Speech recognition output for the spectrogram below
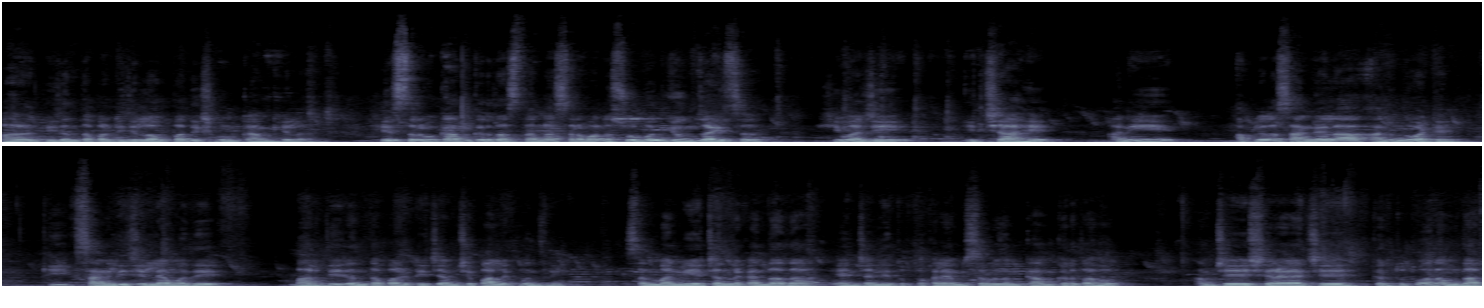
भारतीय जनता पार्टी जिल्हा उपाध्यक्ष म्हणून काम केलं. हे सर्व काम करत असताना सर्वांना सोबत घेऊन जायचं ही माझी इच्छा आहे. आणि आपल्याला सांगायला आनंद वाटेल की सांगली जिल्ह्यामध्ये भारतीय जनता पार्टीचे आमचे पालकमंत्री सन्माननीय चंद्रकांत दादा यांच्या नेतृत्वाखाली आम्ही सर्वजण काम करत आहोत. आमचे शिराळ्याचे कर्तृत्वान आमदार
